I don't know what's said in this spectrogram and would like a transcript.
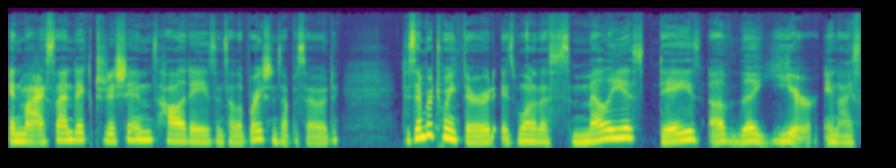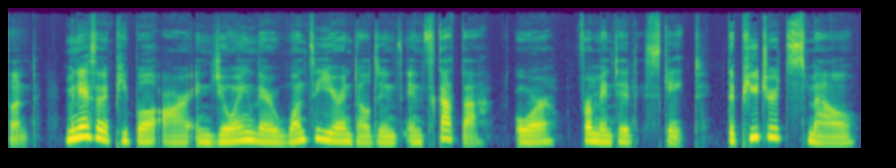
in my Icelandic traditions, holidays, and celebrations episode, December 23rd is one of the smelliest days of the year in Iceland. Many Icelandic people are enjoying their once a year indulgence in skata, or fermented skate. The putrid smell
